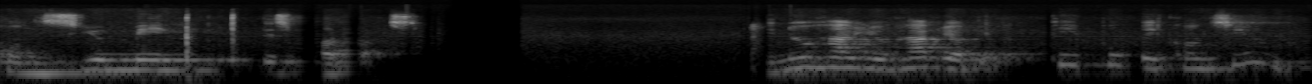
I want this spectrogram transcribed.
consuming these products. You know how you have your people will consume,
